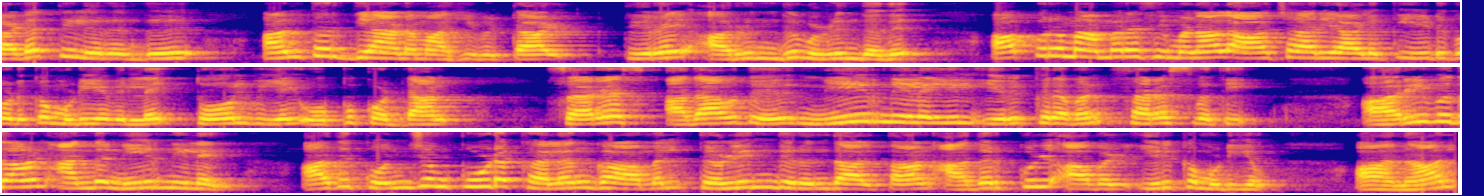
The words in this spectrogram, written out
கடத்திலிருந்து அந்தர்தியானமாகிவிட்டாள் திரை அருந்து விழுந்தது. அப்புறம் அமரசிம்மனால் ஆச்சாரியாளுக்கு ஈடு கொடுக்க முடியவில்லை. தோல்வியை ஒப்புக்கொண்டான். சரஸ் அதாவது நீர்நிலையில் இருக்கிறவன் சரஸ்வதி. அறிவுதான் அந்த நீர்நிலை. அது கொஞ்சம் கூட கலங்காமல் தெளிந்திருந்தால்தான் அதற்குள் அவள் இருக்க முடியும். ஆனால்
